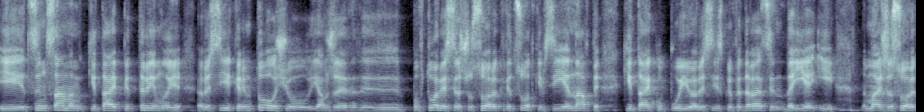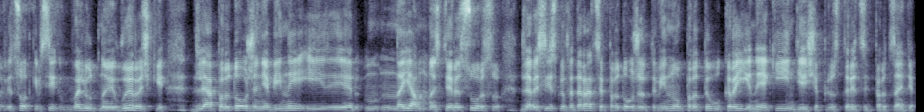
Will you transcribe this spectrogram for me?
І цим самим Китай підтримує Росію. Крім того, що я вже е, повторюся, що 40% всієї нафти Китай купує Російської Федерації, дає і майже 40% всіх валютної виручки для продовження війни і е, наявності ресурсу для Російської Федерації продовжувати війну проти України, як і Індія ще плюс 30%.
